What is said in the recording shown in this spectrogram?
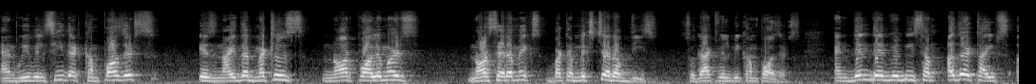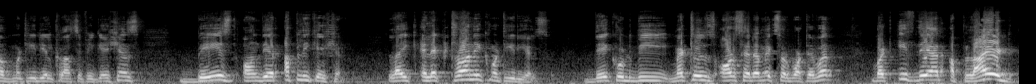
and we will see that composites is neither metals nor polymers nor ceramics but a mixture of these. So that will be composites. And then there will be some other types of material classifications based on their application like electronic materials. They could be metals or ceramics or whatever but if they are applied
